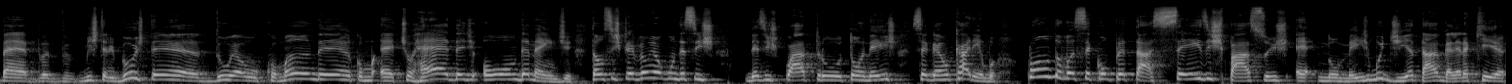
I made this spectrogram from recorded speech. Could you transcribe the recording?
é, Mystery Booster, Duel Commander, é, Two-Headed ou On Demand. Então, se inscreveu em algum desses desses quatro torneios, você ganha um carimbo. Quando você completar seis espaços é, no mesmo dia, tá? Galera que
